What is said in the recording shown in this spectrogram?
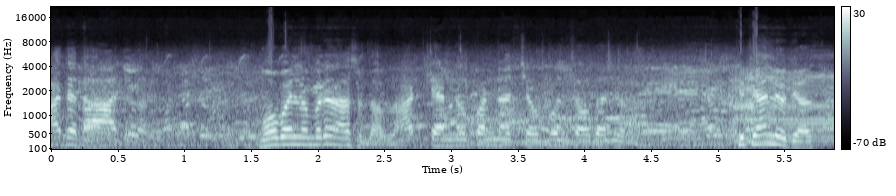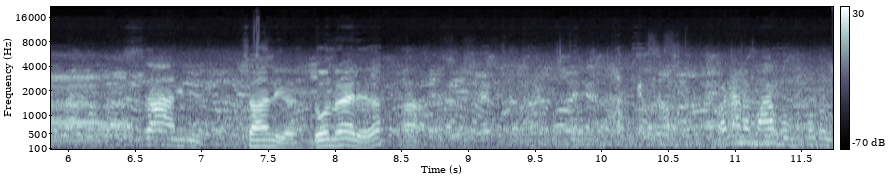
आदत आदत. मोबाईल नंबर आहे ना असेल तर आपला. अठ्ठ्याण्णव पन्नास चौपन्न चौदा झिरो किती आणली होती आज? सहा आणली. सहा आणली का? दोन राहिले का? हा. मागून पुढून.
